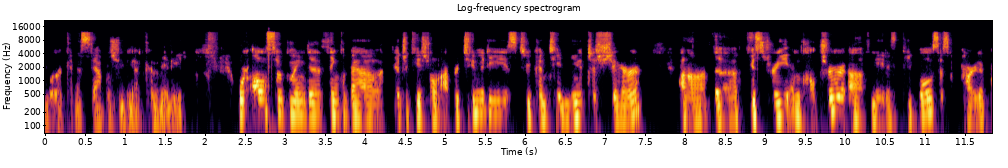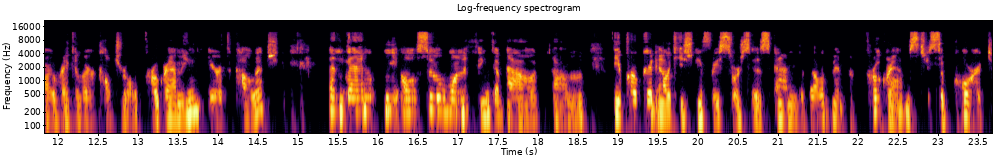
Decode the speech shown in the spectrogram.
work and establishing that committee. We're also going to think about educational opportunities to continue to share uh, the history and culture of Native peoples as a part of our regular cultural programming here at the college. And then we also want to think about um, the appropriate allocation of resources and development of programs to support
